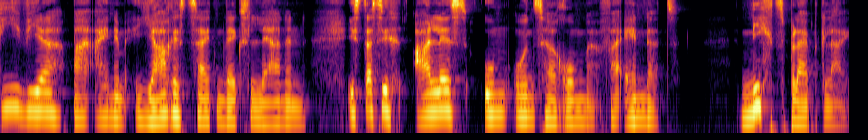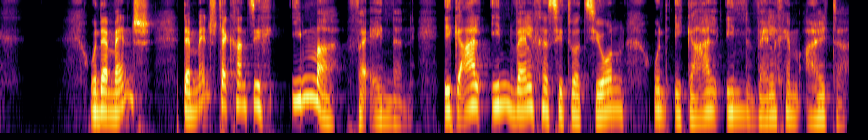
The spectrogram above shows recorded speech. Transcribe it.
die wir bei einem Jahreszeitenwechsel lernen, ist, dass sich alles um uns herum verändert. Nichts bleibt gleich. Und der Mensch, der Mensch, der kann sich immer verändern, egal in welcher Situation und egal in welchem Alter.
